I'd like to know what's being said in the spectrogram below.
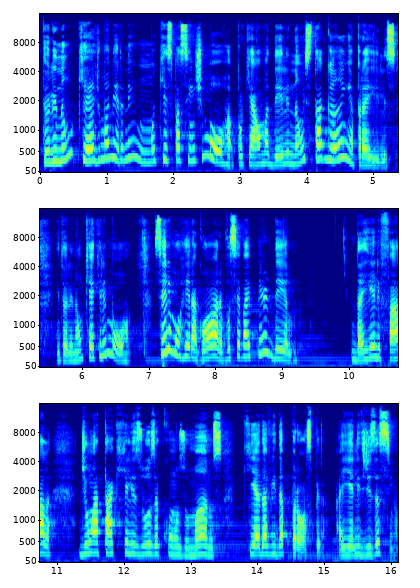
Então ele não quer de maneira nenhuma que esse paciente morra, porque a alma dele não está ganha para eles. Então ele não quer que ele morra. Se ele morrer agora, você vai perder perdê-lo. Daí ele fala de um ataque que eles usam com os humanos, que é da vida próspera. Aí ele diz assim: ó,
